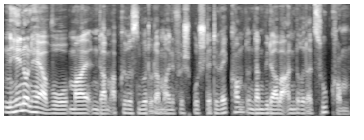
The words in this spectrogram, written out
ein Hin und Her, wo mal ein Damm abgerissen wird oder mal eine Fischbrutstätte wegkommt und dann wieder aber andere dazukommen.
